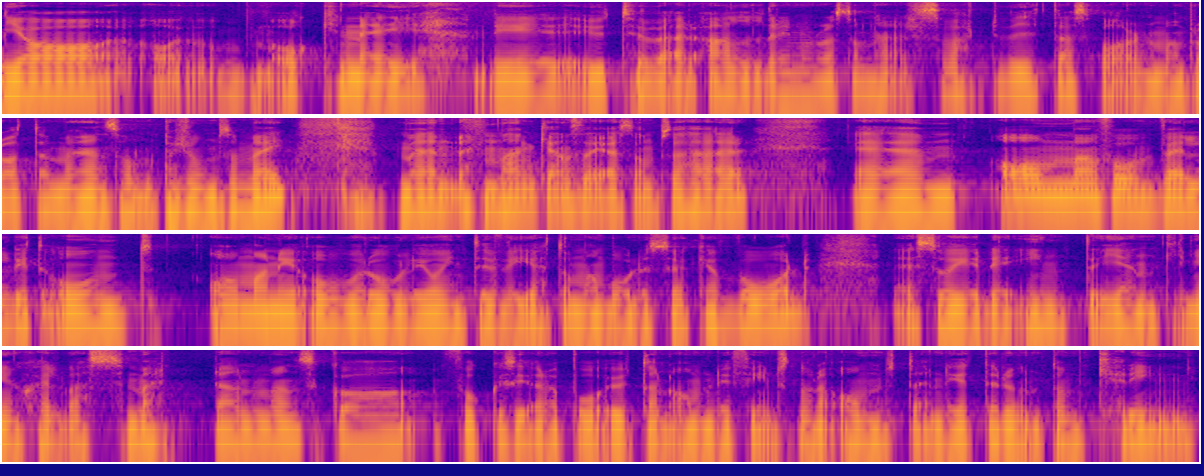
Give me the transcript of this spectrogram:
Ja och nej. Det är ju tyvärr aldrig några sådana här svartvita svar när man pratar med en sån person som mig. Men man kan säga som så här. Ehm, om man får väldigt ont och man är orolig och inte vet om man borde söka vård eh, så är det inte egentligen själva smärtan man ska fokusera på utan om det finns några omständigheter runt omkring.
